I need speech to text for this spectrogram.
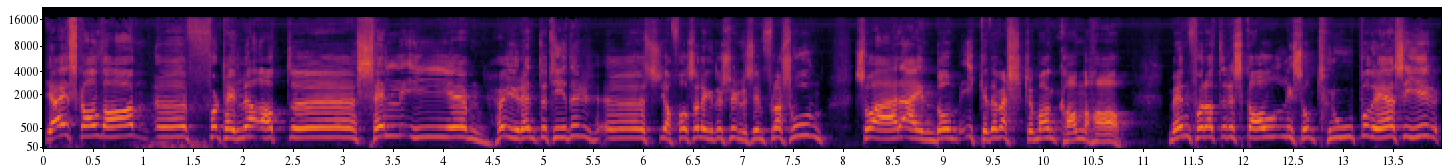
Jeg skal da uh, fortelle at uh, selv i uh, høyrentetider, uh, iallfall så lenge det skyldes inflasjon, så er eiendom ikke det verste man kan ha. Men for at dere skal liksom tro på det jeg sier,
